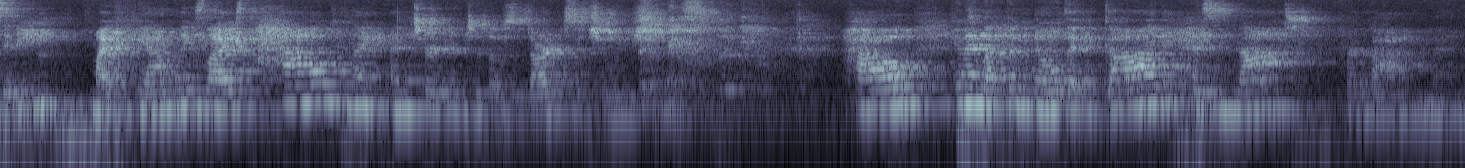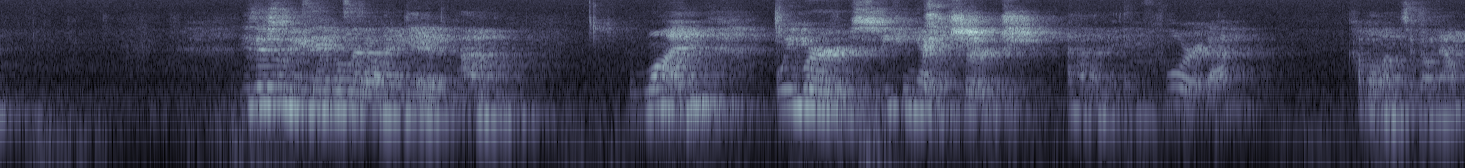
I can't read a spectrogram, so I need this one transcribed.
city, my family's lives. How can I enter into those dark situations? How can I let them know that God has not forgotten them? These are some examples I want to give. Um, one, we were speaking at a church um, Florida a couple months ago now.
